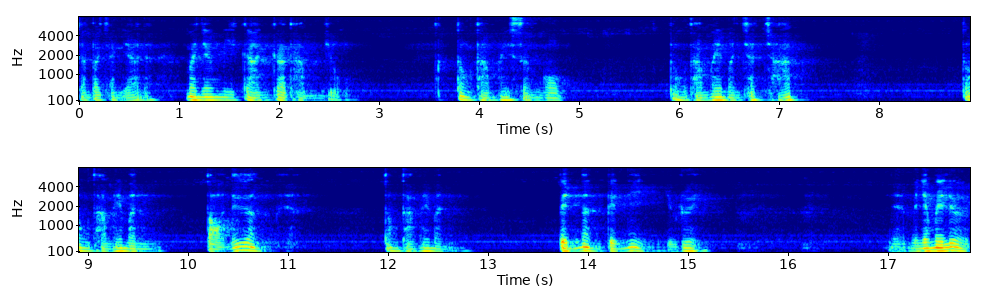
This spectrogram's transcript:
สัมปชัญญะนะมันยังมีการกระทำอยู่ ต้องทำให้สงบ ต้องทำให้มันชัดๆ ต้องทำให้มันต่อเนื่อง ต้องทำให้มันเป็นนั่นเป็นนี่อยู่เรื่อยเนี่ยมันยังไม่เลิก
